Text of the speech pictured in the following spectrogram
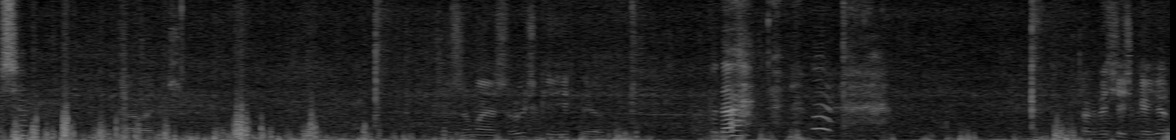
Даша. Давай, Даша. Сжимаешь ручки и вперед. Куда? Как дощечка идет,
